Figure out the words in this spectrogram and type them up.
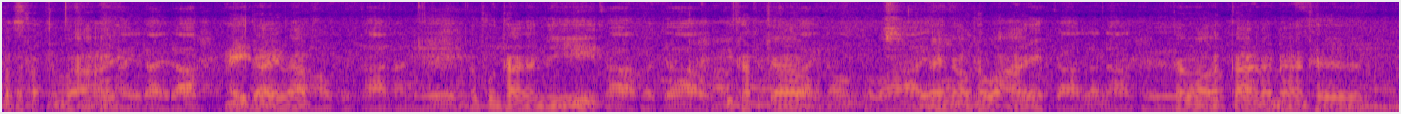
พระสัตว์ทั้งหลาย ให้ได้รับให้ได้รับเอาผลทานอันนี้เอาผลทานอันนี้ที่ข้าพระเจ้าที่ข้าพเจ้าได้น้อมถวายได้น้อมถวาย การละนานเธอญตลอดกาลและนานเทินส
